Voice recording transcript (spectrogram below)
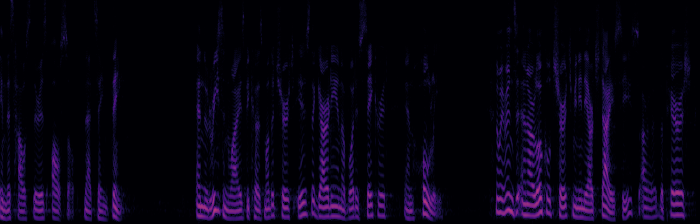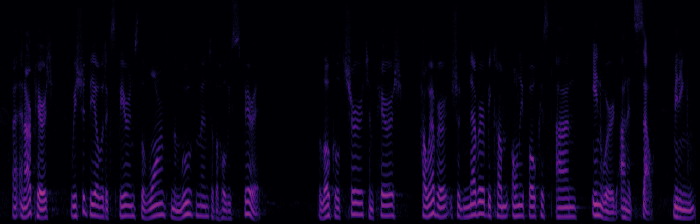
In this house, there is also that same thing. And the reason why is because Mother Church is the guardian of what is sacred and holy. Now, my friends, in our local church, meaning the archdiocese, our, the parish, uh, and our parish, we should be able to experience the warmth and the movement of the Holy Spirit. The local church and parish, however, should never become only focused on inward, on itself, meaning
